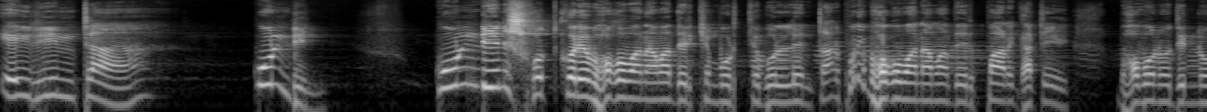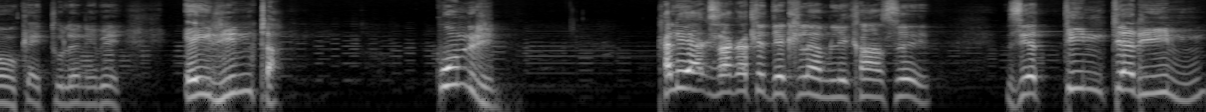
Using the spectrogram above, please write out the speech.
এই ঋণটা কোন ঋণ? কোন দিন শোধ করে ভগবান আমাদেরকে মরতে বললেন? তারপরে ভগবান আমাদের পার ঘাটে ভব নদীর নৌকায় তুলে নেবে। এই ঋণটা কোন ঋণ? খালি এক জায়গাতে দেখলাম লেখা আছে যে তিনটা ঋণ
